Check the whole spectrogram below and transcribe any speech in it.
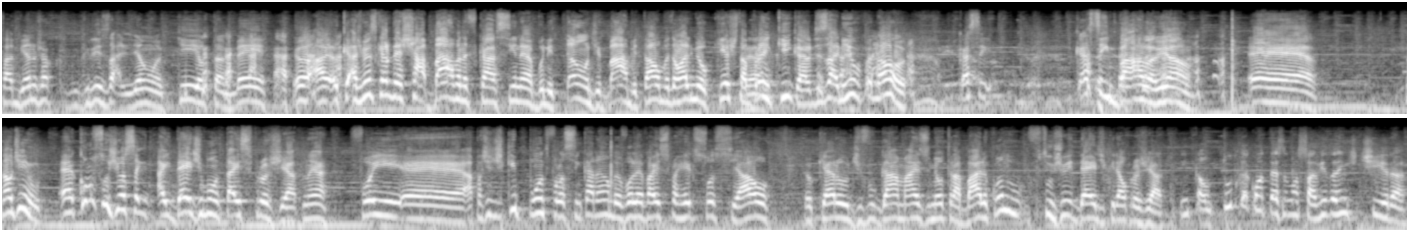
Fabiano já grisalhão aqui, eu também. Eu, eu- às vezes quero deixar a barba, né? Ficar assim, né? Bonitão, de barba e tal, mas eu olho meu queixo, tá É. branquinho, cara. Desanimo. Não, ficar sem, ficar sem barba mesmo. É. Naldinho, é, como surgiu essa, a ideia de montar esse projeto, né? Foi é, a partir de que ponto falou assim, caramba, eu vou levar isso pra rede social, eu quero divulgar mais o meu trabalho. Quando surgiu a ideia de criar o projeto? Então, tudo que acontece na nossa vida, a gente tira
